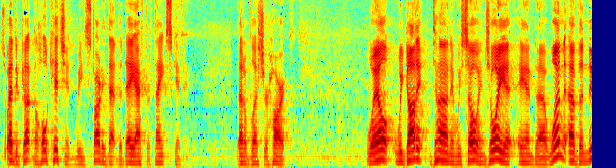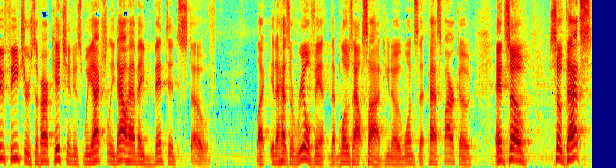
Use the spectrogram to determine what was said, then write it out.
So I had to gut the whole kitchen. We started that the day after Thanksgiving. That'll bless your heart. Well, we got it done and we so enjoy it. And uh, one of the new features of our kitchen is we actually now have a vented stove. Like it has a real vent that blows outside, you know, ones that pass fire code. And so, so that's,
